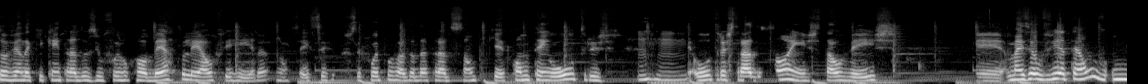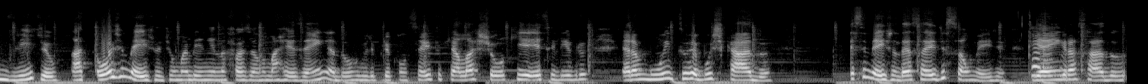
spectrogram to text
Tô vendo aqui quem traduziu foi o Roberto Leal Ferreira. Não sei se, se foi por causa da tradução, porque como tem outros Uhum. outras traduções, talvez. É, mas eu vi até um, um vídeo, hoje mesmo, de uma menina fazendo uma resenha do Orgulho e Preconceito, que ela achou que esse livro era muito rebuscado. Esse mesmo, dessa edição mesmo. Caramba. E é engraçado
